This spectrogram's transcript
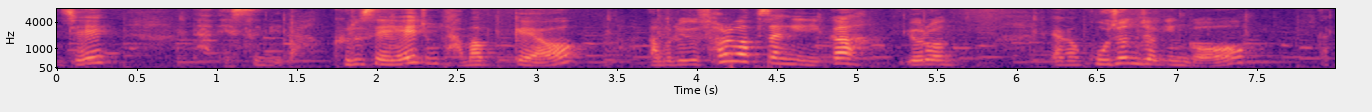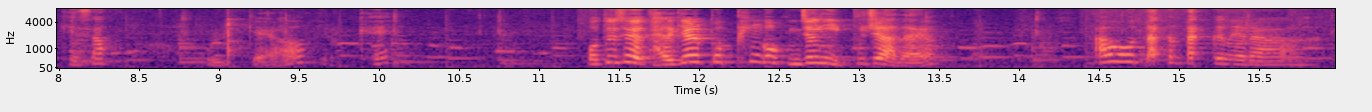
이제 다 됐습니다. 그릇에 좀 담아볼게요. 아무래도 설밥상이니까 이런 약간 고전적인 거 딱 해서 올릴게요. 이렇게. 어떠세요? 달걀꽃 핀거 굉장히 이쁘지 않아요? 아우 따끈따끈해라.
